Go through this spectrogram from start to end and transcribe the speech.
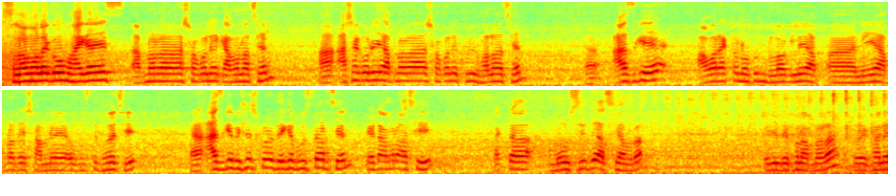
আসসালামু আলাইকুম। হাই গাইস আপনারা সকলে কেমন আছেন? আশা করি আপনারা সকলে খুবই ভালো আছেন। আজকে আবার একটা নতুন ব্লগ নিয়ে আপনাদের সামনে উপস্থিত হয়েছি। আজকে বিশেষ করে দেখে বুঝতে পারছেন, এটা আমরা আছি, একটা মসজিদে আছি আমরা। এই যে দেখুন আপনারা, তো এখানে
